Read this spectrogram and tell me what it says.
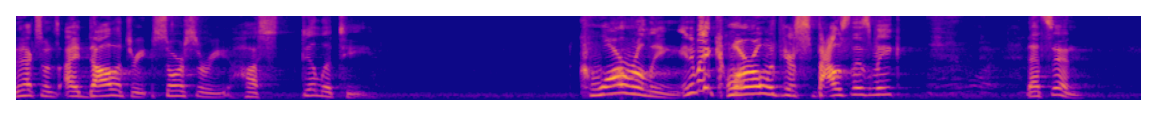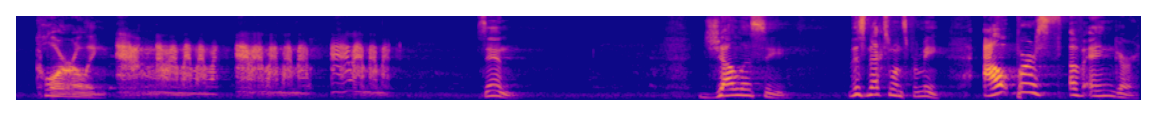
The next one's idolatry, sorcery, hostility, quarreling. Anybody quarrel with your spouse this week? That's sin. Quarreling. Sin. Jealousy. This next one's for me. Outbursts of anger.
